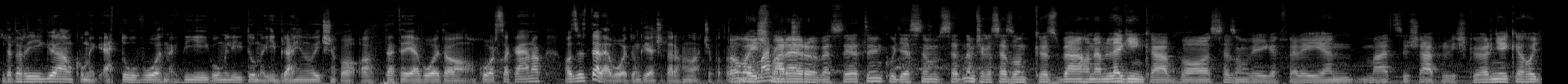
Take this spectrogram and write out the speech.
De a régen, amikor még Eto volt, meg Diego Milito, meg Ibrahimovicnak a, a teteje volt a korszakának, azért tele voltunk ilyen csatárok a nagy csapatok. Tavaly is már, nincs. erről beszéltünk, ugye ezt nem, nem csak a szezon közben, hanem leginkább a szezon vége felé, ilyen március-április környéke, hogy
